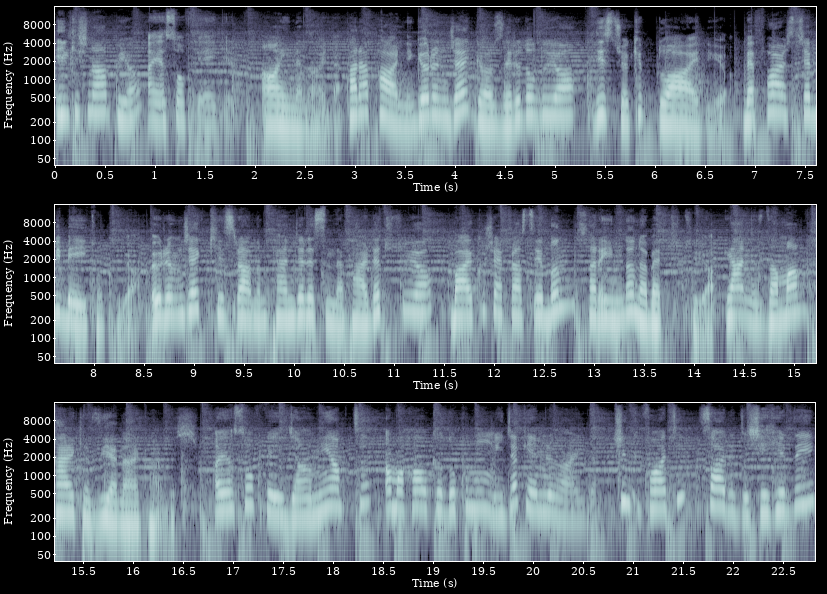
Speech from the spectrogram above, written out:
İlk iş ne yapıyor? Ayasofya'ya girdi. Aynen öyle. Harap halini görünce gözleri doluyor, diz çöküp dua ediyor. Ve Farsça bir beyit okuyor. Örümcek Kisra'nın penceresinde perde tutuyor. Baykuş Efrasyab'ın sarayında nöbet tutuyor. Yani zaman herkesi yener kardeş. Ayasofya'yı cami yaptı ama halka dokunulmayacak emri verdi. Çünkü Fatih sadece şehir değil,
